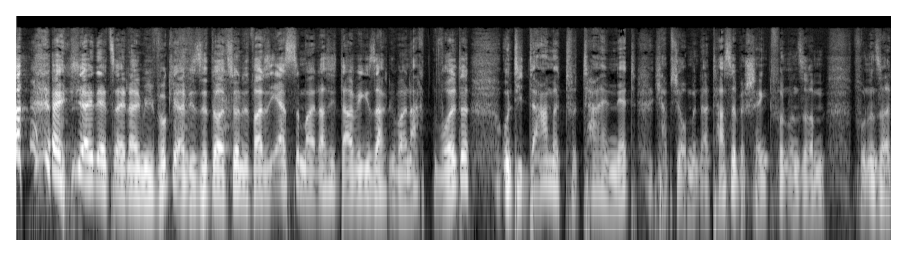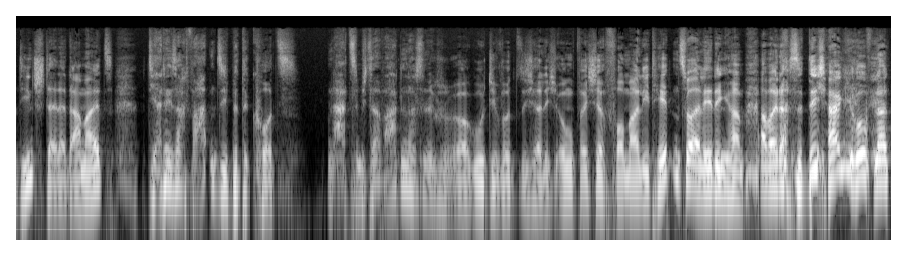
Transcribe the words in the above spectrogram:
ich, jetzt erinnere ich mich wirklich an die Situation. Das war das erste Mal, dass ich da, wie gesagt, übernachten wollte. Und die Dame total nett. Ich habe sie auch mit einer Tasse beschenkt von unserem, von unserer Dienststelle damals. Die hat gesagt, warten Sie bitte kurz. Und hat sie mich da warten lassen. Ich so, ja gut, die wird sicherlich irgendwelche Formalitäten zu erledigen haben. Aber dass sie dich angerufen hat,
